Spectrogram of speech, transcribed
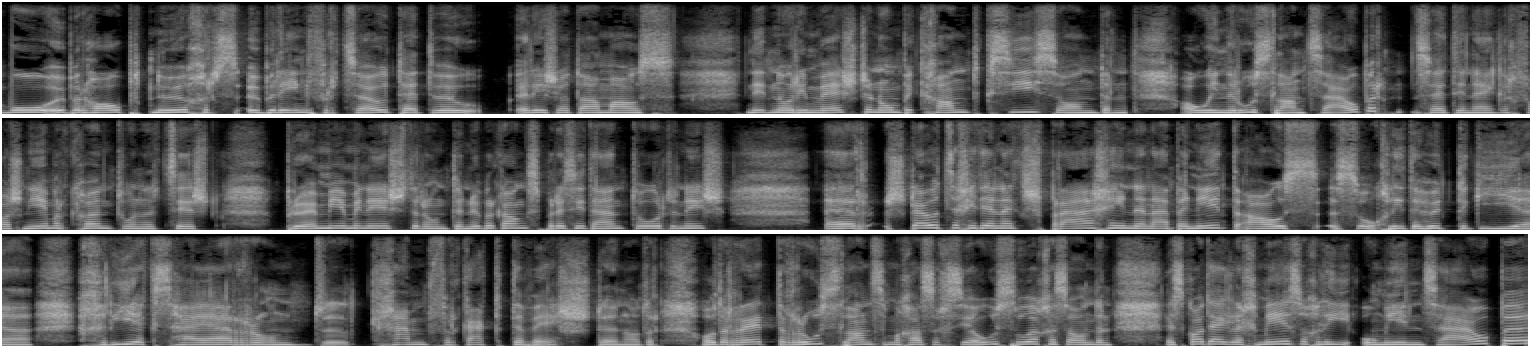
wo überhaupt Näheres über ihn erzählt hat, weil er ist ja damals nicht nur im Westen unbekannt gewesen, sondern auch in Russland selber. Es hat ihn eigentlich fast niemand gekannt, als er zuerst Premierminister und dann Übergangspräsident geworden ist. Er stellt sich in diesen Gesprächen eben nicht als so ein bisschen der heutige äh, Kriegsherr und äh, Kämpfer gegen den Westen oder, oder Retter Russlands, man kann sich sie aussuchen, sondern es geht eigentlich mehr so ein bisschen um ihn selber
